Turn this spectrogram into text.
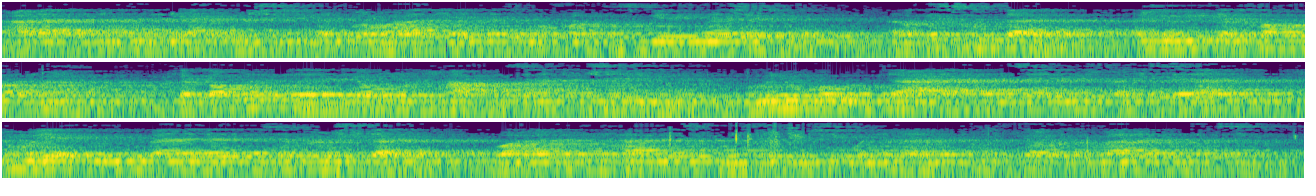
على أنها ذريعة للشرك الأكبر وهذه علة أخرى لتسميتها شركا القسم الثالث أن يريد الخبر المحض كقول آه، يوم حار سنة شديدة ومنه قوله تعالى على لسان يوسف عليه السلام ثم يأتي من بعد ذلك سبع شداد. وهذه الحال ليست من شيء وإنما تذكر إكمالا للتفسير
